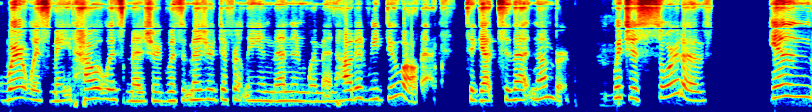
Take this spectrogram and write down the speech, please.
where it was made, how it was measured. Was it measured differently in men and women? How did we do all that to get to that number? Mm-hmm. Which is sort of in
